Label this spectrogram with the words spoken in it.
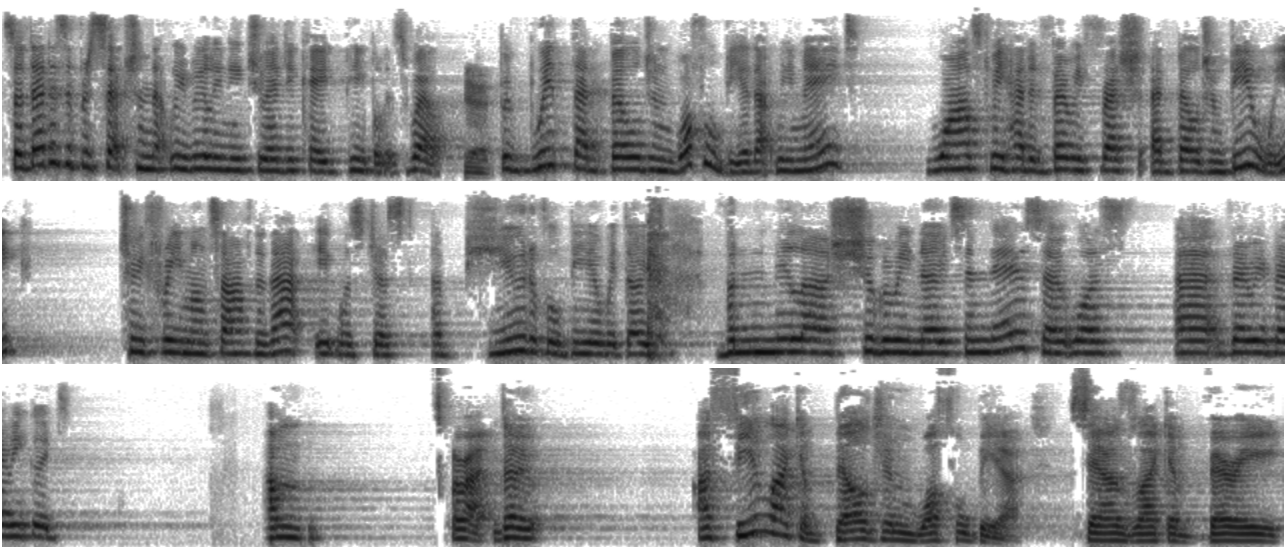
So that is a perception that we really need to educate people as well. Yeah. But with that Belgian waffle beer that we made, whilst we had it very fresh at Belgian Beer Week, two, three months after that, it was just a beautiful beer with those vanilla, sugary notes in there. So it was uh, very, very good. Um, all right. Though I feel like a Belgian waffle beer sounds like a very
